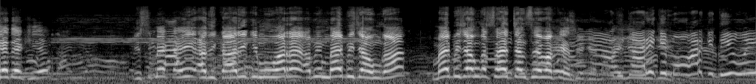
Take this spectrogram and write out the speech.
ये देखिए। इसमें कहीं अधिकारी की मुहर है। अभी मैं भी जाऊँगा मैं भी जाऊँगा शहद जनसेवा केंद्र। अधिकारी की मोहर की दी हुई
